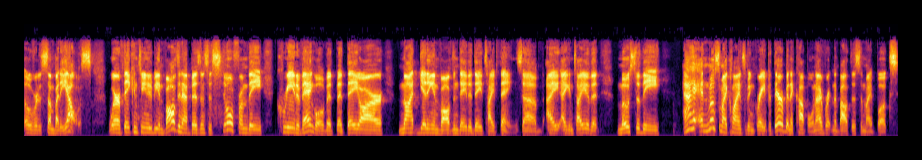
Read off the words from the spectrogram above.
over to somebody else. Where if they continue to be involved in that business, it's still from the creative angle of it, but they are not getting involved in day-to-day type things. Uh, I, I, can tell you that most of the I, and most of my clients have been great, but there have been a couple, and I've written about this in my books.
